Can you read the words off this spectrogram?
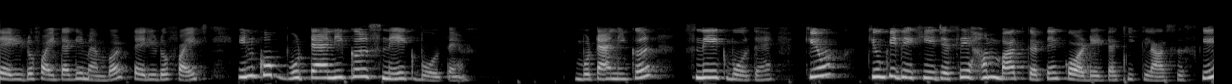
टेरिडोफाइटा के मेंबर टेरिडोफाइट्स, इनको बोटेनिकल स्नेक बोलते हैं। बोटेनिकल स्नेक बोलते हैं। क्यों? क्योंकि देखिए, जैसे हम बात करते हैं कॉर्डेटा की क्लासेस की,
